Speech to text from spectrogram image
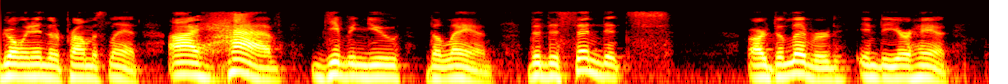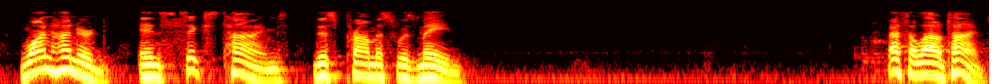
going into the promised land. I have given you the land. The descendants are delivered into your hand. 106 times this promise was made. That's a lot of times.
